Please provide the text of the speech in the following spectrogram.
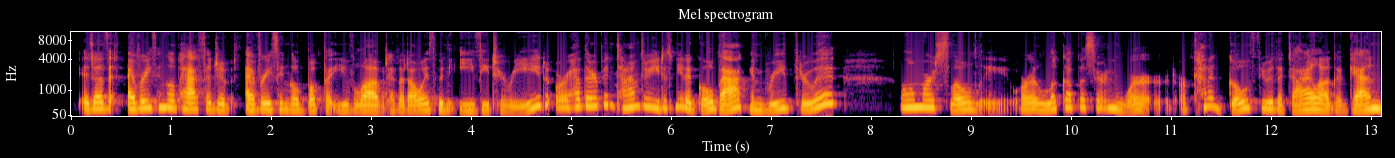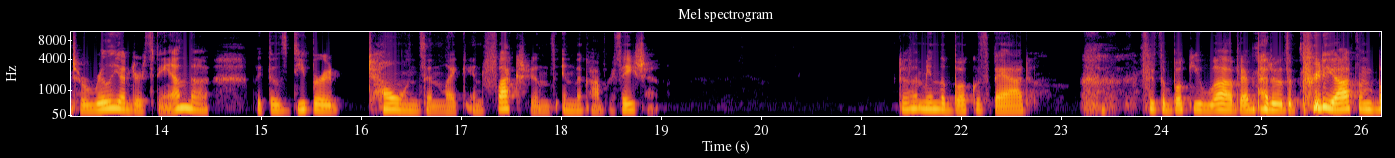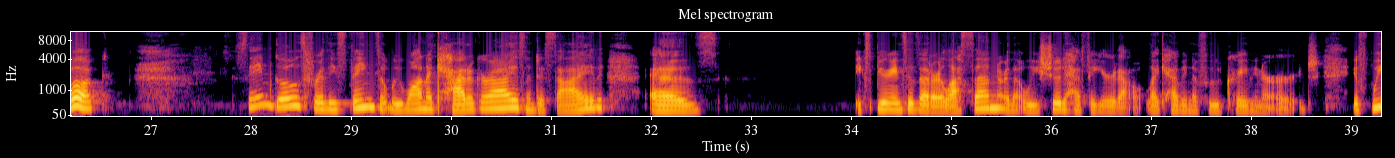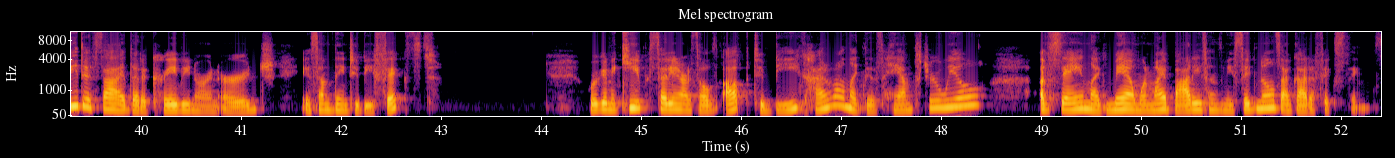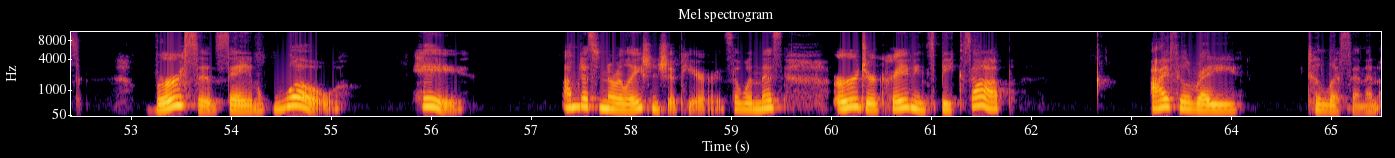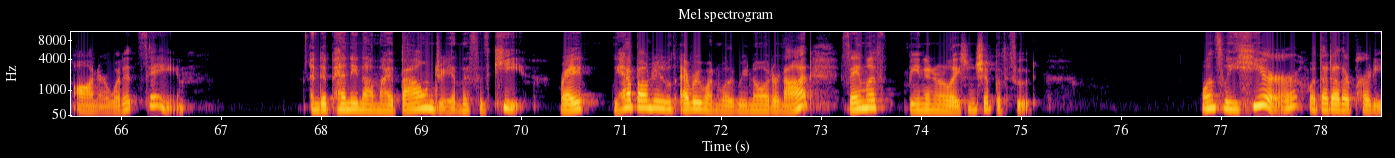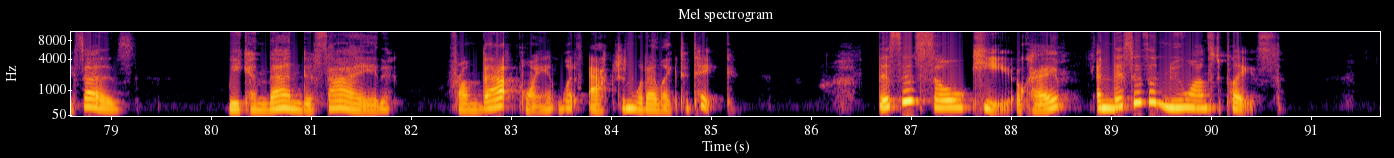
It does every single passage of every single book that you've loved. Has it always been easy to read? Or have there been times where you just need to go back and read through it a little more slowly, or look up a certain word, or kind of go through the dialogue again to really understand the like those deeper tones and like inflections in the conversation? Doesn't mean the book was bad. if it's a book you loved, I bet it was a pretty awesome book. Same goes for these things that we want to categorize and decide as experiences that are less than or that we should have figured out, like having a food craving or urge. If we decide that a craving or an urge is something to be fixed, we're going to keep setting ourselves up to be kind of on like this hamster wheel of saying, like, man, when my body sends me signals, I've got to fix things. Versus saying, whoa, hey, I'm just in a relationship here. So when this urge or craving speaks up, I feel ready to listen and honor what it's saying. And depending on my boundary, and this is key, right? We have boundaries with everyone, whether we know it or not. Same with being in a relationship with food. Once we hear what that other party says, we can then decide from that point what action would I like to take. This is so key, okay? And this is a nuanced place.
